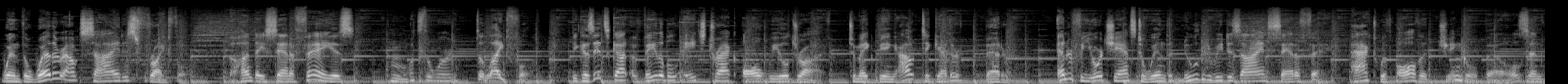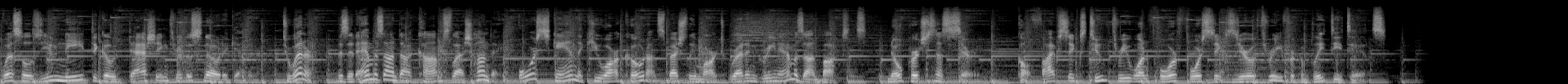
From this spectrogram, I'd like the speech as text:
When the weather outside is frightful, the Hyundai Santa Fe is, hmm, what's the word? Delightful. Because it's got available H track all wheel drive to make being out together better. Enter for your chance to win the newly redesigned Santa Fe, packed with all the jingle bells and whistles you need to go dashing through the snow together. To enter, visit Amazon.com slash Hyundai or scan the QR code on specially marked red and green Amazon boxes. No purchase necessary. Call 562 314 4603 for complete details.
